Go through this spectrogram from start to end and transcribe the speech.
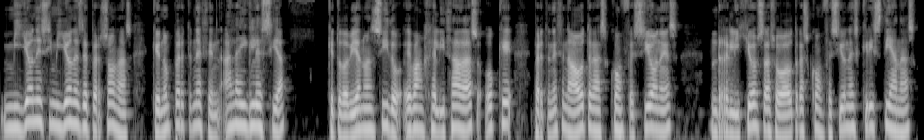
millones y millones de personas que no pertenecen a la Iglesia, que todavía no han sido evangelizadas o que pertenecen a otras confesiones religiosas o a otras confesiones cristianas,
